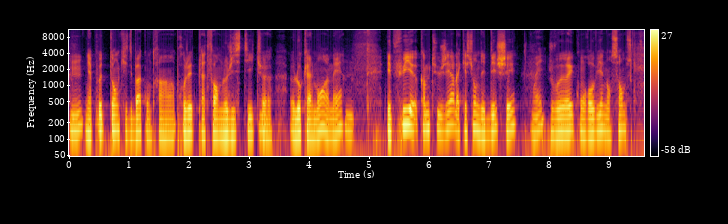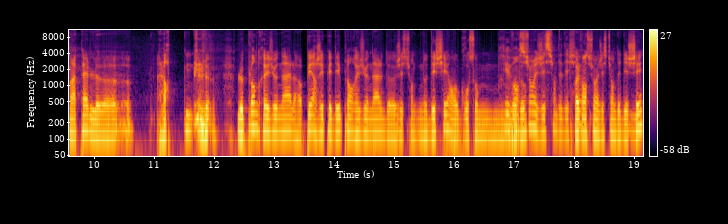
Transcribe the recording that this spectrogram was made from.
Hmm. il y a peu de temps qui se bat contre un projet de plateforme logistique Mm. euh, localement à mer. Mm. Et puis, euh, comme tu gères la question des déchets, Oui, je voudrais qu'on revienne ensemble sur ce qu'on appelle le, euh, alors, le, le plan de régional, alors PRGPD, plan régional de gestion de nos déchets, en grosso modo. prévention et gestion des déchets. Prévention et gestion des déchets,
